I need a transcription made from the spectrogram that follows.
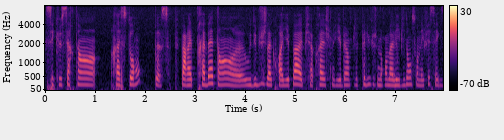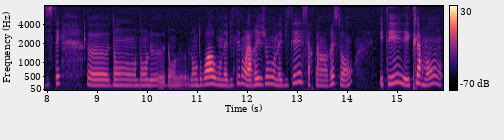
c'est que certains restaurants, bah, ça peut paraître très bête, hein, au début je ne la croyais pas, et puis après je me, a bien fallu que je me rende à l'évidence, en effet ça existait. Euh, dans, dans, le, dans l'endroit où on habitait, dans la région où on habitait, certains restaurants étaient clairement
